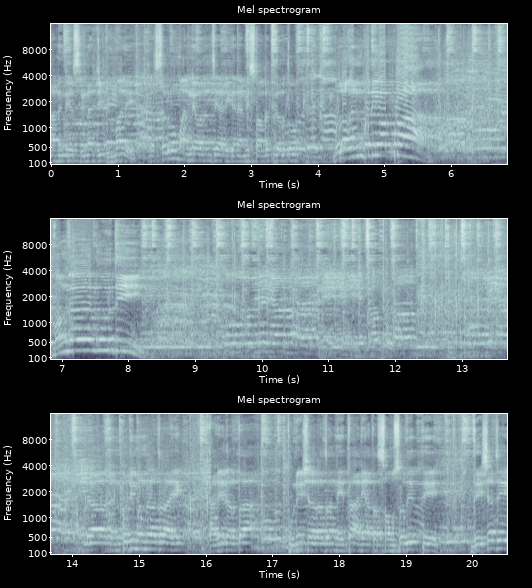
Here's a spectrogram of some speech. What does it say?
माननीय श्रीनाथजी भीमाले या सर्व मान्यवरांचे या ठिकाणी आम्ही स्वागत करतो. बोला गणपती बाप्पा! मंगल मूर्ती! आपल्या गणपती मंडळाचा एक कार्यकर्ता पुणे शहराचा नेता आणि आता संसदेत ते देशाचे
